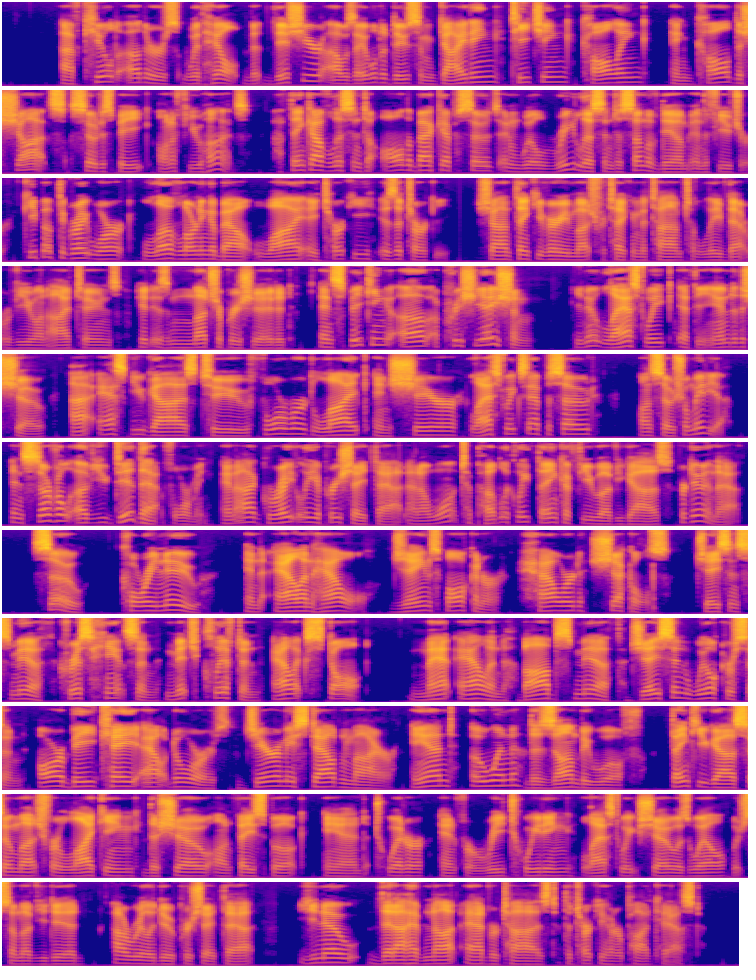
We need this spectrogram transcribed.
I've killed others with help, but this year I was able to do some guiding, teaching, calling, and called the shots, so to speak, on a few hunts. I think I've listened to all the back episodes and will re listen to some of them in the future. Keep up the great work. Love learning about why a turkey is a turkey. Sean, thank you very much for taking the time to leave that review on iTunes. It is much appreciated. And speaking of appreciation, you know, last week at the end of the show, I ask you guys to forward, like, and share last week's episode on social media. And several of you did that for me, and I greatly appreciate that. And I want to publicly thank a few of you guys for doing that. So, Corey New and Alan Howell, James Falconer, Howard Shekels, Jason Smith, Chris Hansen, Mitch Clifton, Alex Stott, Matt Allen, Bob Smith, Jason Wilkerson, RBK Outdoors, Jeremy Stoudenmeyer, and Owen the Zombie Wolf. Thank you guys so much for liking the show on Facebook and Twitter and for retweeting last week's show as well, which some of you did. I really do appreciate that. You know that I have not advertised the Turkey Hunter podcast,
